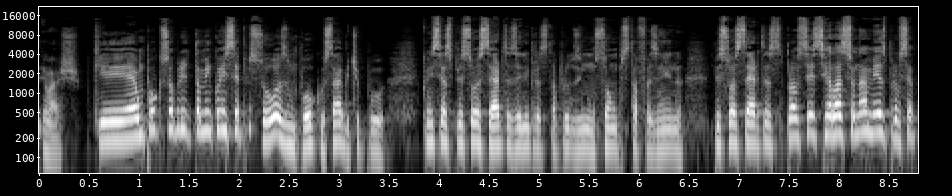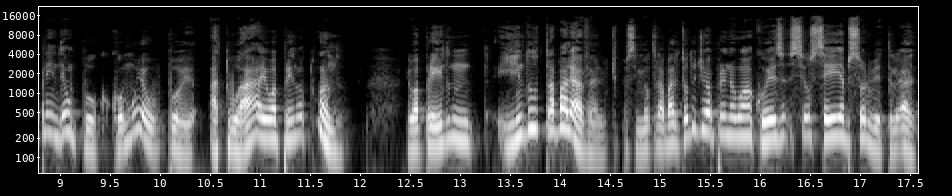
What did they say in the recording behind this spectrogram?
eu acho. Porque é um pouco sobre também conhecer pessoas, um pouco, sabe? Tipo, conhecer as pessoas certas ali pra você estar produzindo um som, pra você estar fazendo, pessoas certas pra você se relacionar mesmo, pra você aprender um pouco. Como eu, pô, atuar, eu aprendo atuando. Eu aprendo indo trabalhar, velho. Tipo assim, meu trabalho, todo dia eu aprendo alguma coisa se eu sei absorver, tá ligado?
